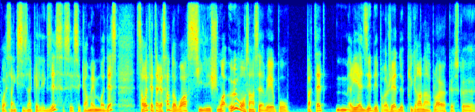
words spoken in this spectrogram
quoi, cinq, six ans qu'elle existe. C'est quand même modeste. Ça va être intéressant de voir si les Chinois, eux, vont s'en servir pour peut-être réaliser des projets de plus grande ampleur que ce que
